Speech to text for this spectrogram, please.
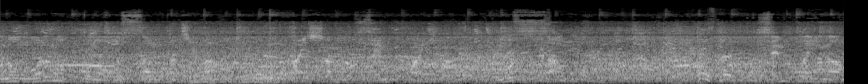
このモルモットのおっさんたちは会社の先輩モッさん Simply not.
